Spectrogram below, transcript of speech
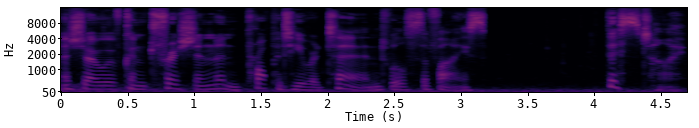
A show of contrition and property returned will suffice. This time.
